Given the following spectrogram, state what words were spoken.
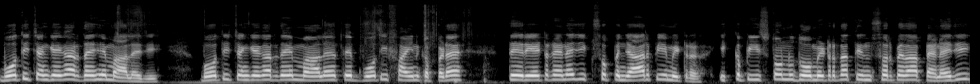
ਬਹੁਤ ਹੀ ਚੰਗੇ ਘਰ ਦਾ ਇਹ ਮਾਲ ਹੈ ਜੀ। ਬਹੁਤ ਹੀ ਚੰਗੇ ਘਰ ਦਾ ਇਹ ਮਾਲ ਹੈ ਤੇ ਬਹੁਤ ਹੀ ਫਾਈਨ ਕੱਪੜਾ ਹੈ। ਤੇ ਰੇਟ ਰਹਿਣਾ ਜੀ 150 ਰੁਪਏ ਮੀਟਰ। ਇੱਕ ਪੀਸ ਤੁਹਾਨੂੰ 2 ਮੀਟਰ ਦਾ 300 ਰੁਪਏ ਦਾ ਪੈਣਾ ਹੈ ਜੀ।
